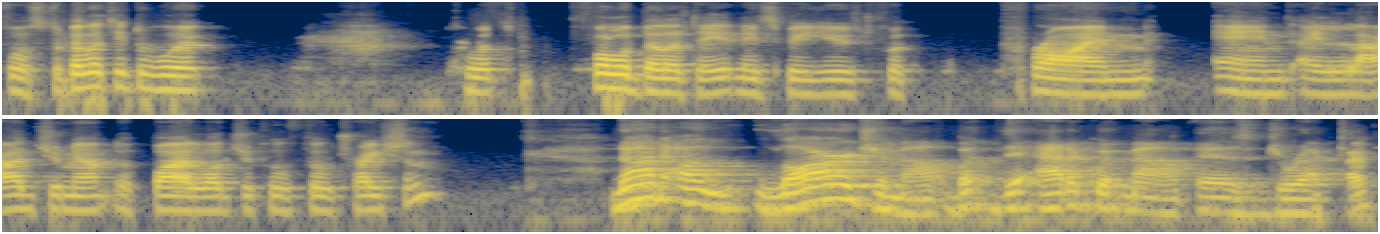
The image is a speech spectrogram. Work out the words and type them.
for stability to work to its full ability, it needs to be used for prime and a large amount of biological filtration. Not a large amount, but the adequate amount is directed. Okay.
